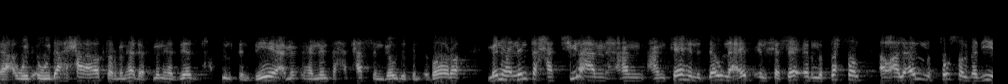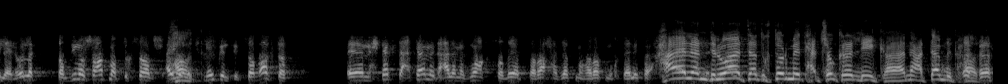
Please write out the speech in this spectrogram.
آه، ود- وده هيحقق أكتر من هدف منها زيادة حصيلة البيع منها إن أنت هتحسن جودة الإدارة منها إن أنت هتشيل عن عن عن كاهل الدولة عبء الخسائر اللي بتحصل أو على الأقل الفرصة البديلة. يعني يقول لك طب دي مشروعات ما بتخسرش أيوه ممكن تكسب أكتر. محتاج تعتمد على مجموعة اقتصادية بصراحة ذات مهارات مختلفة. حالا دلوقتي يا دكتور مدحت شكرا ليك. أنا أعتمد حاضر.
